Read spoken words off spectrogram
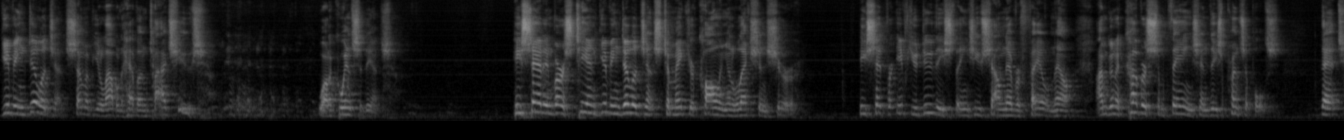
giving diligence. Some of you are liable to have untied shoes. what a coincidence. He said in verse 10 giving diligence to make your calling and election sure. He said, For if you do these things, you shall never fail. Now, I'm going to cover some things in these principles that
